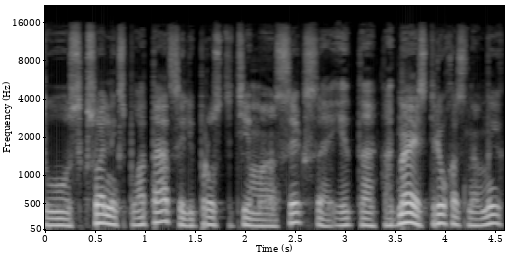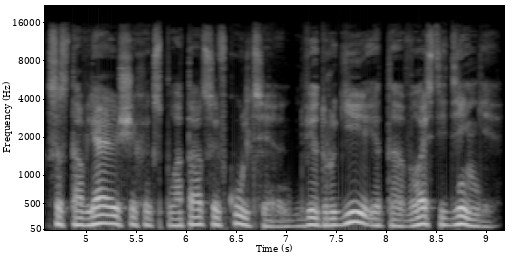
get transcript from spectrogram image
то сексуальная эксплуатация или просто тема секса – это одна из трех основных составляющих эксплуатации в культе. Две другие – это власть и деньги.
